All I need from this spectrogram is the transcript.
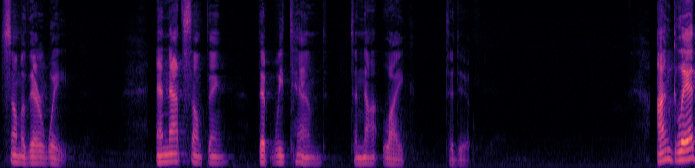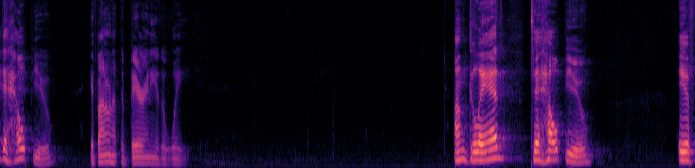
some of their weight. And that's something that we tend to not like to do. I'm glad to help you if I don't have to bear any of the weight. I'm glad to help you if,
